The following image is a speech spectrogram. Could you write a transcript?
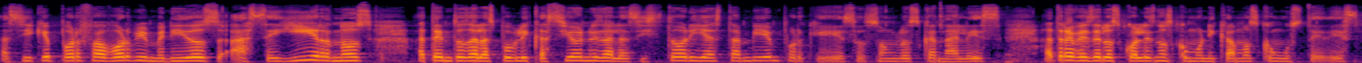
Así que por favor, bienvenidos a seguirnos, atentos a las publicaciones, a las historias también, porque esos son los canales a través de los cuales nos comunicamos con ustedes.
